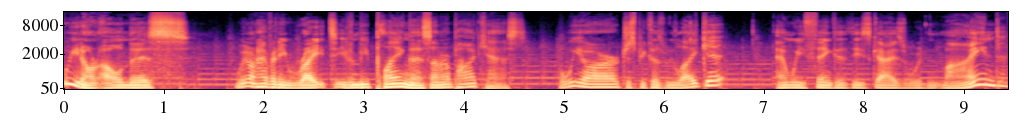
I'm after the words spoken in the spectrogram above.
we don't own this. We don't have any right to even be playing this on our podcast. But we are just because we like it and we think that these guys wouldn't mind.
